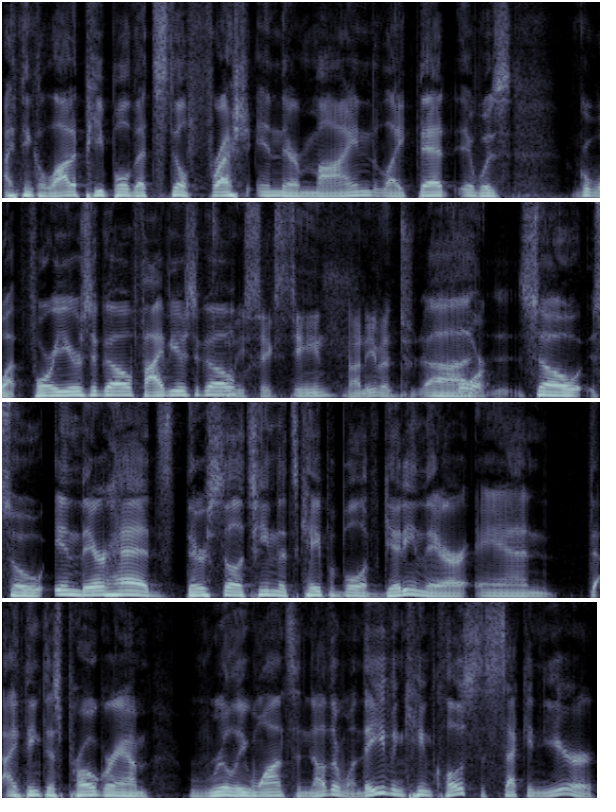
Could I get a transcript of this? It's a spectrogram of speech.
I think a lot of people that's still fresh in their mind, like that. It was what four years ago, five years ago, 2016, not even uh, four. So so in their heads, they're still a team that's capable of getting there, and I think this program really wants another one. They even came close the second year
